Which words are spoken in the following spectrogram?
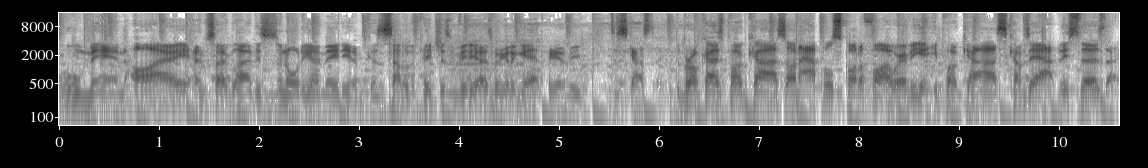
Oh man, I am so glad this is an audio medium because some of the pictures and videos we're going to get are going to be disgusting. The Broncos podcast on Apple, Spotify, wherever you get your podcasts comes out this Thursday.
